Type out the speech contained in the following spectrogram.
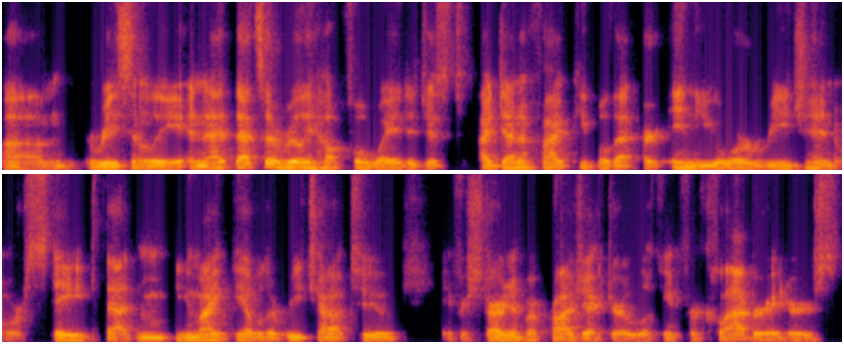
um, recently. And that, that's a really helpful way to just identify people that are in your region or state that you might be able to reach out to if you're starting up a project or looking for collaborators.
